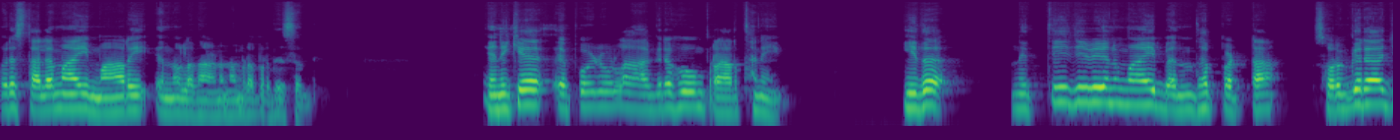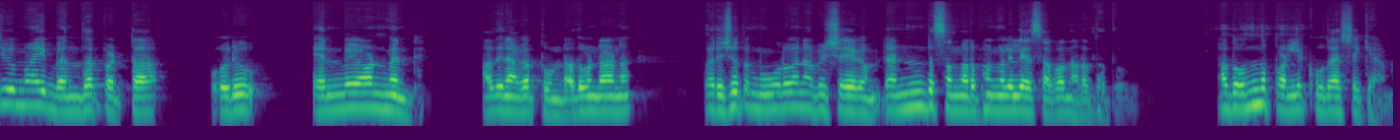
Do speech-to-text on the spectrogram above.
ഒരു സ്ഥലമായി മാറി എന്നുള്ളതാണ് നമ്മുടെ പ്രതിസന്ധി. എനിക്ക് എപ്പോഴുള്ള ആഗ്രഹവും പ്രാർത്ഥനയും ഇത് നിത്യജീവനുമായി ബന്ധപ്പെട്ട സ്വർഗരാജ്യവുമായി ബന്ധപ്പെട്ട ഒരു എൻവയോൺമെന്റ് അതിനകത്തുണ്ട്. അതുകൊണ്ടാണ് പരിശുദ്ധ മൂറോൻ അഭിഷേകം രണ്ട് സന്ദർഭങ്ങളിലെ സഭ നടത്തത്തുള്ളൂ. അതൊന്ന് പള്ളിക്കൂതാശയ്ക്കാണ്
